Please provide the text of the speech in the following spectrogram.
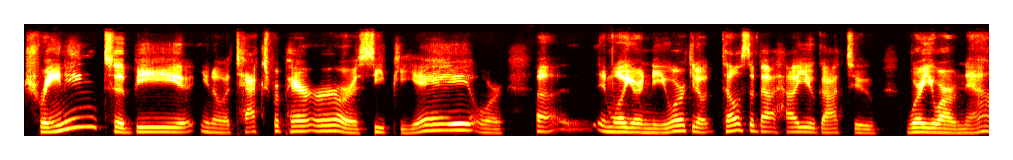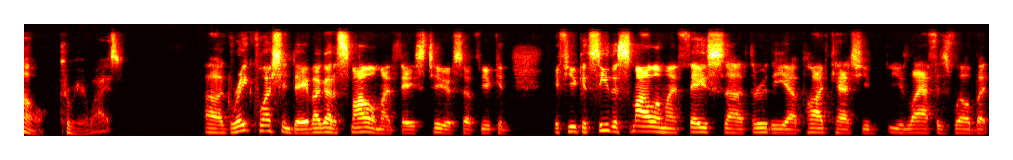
training to be, you know, a tax preparer or a CPA or uh, and while you're in New York, you know, tell us about how you got to where you are now career-wise. Uh, great question, Dave. I got a smile on my face too. So if you could, if you could see the smile on my face uh, through the uh, podcast, you you laugh as well. But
